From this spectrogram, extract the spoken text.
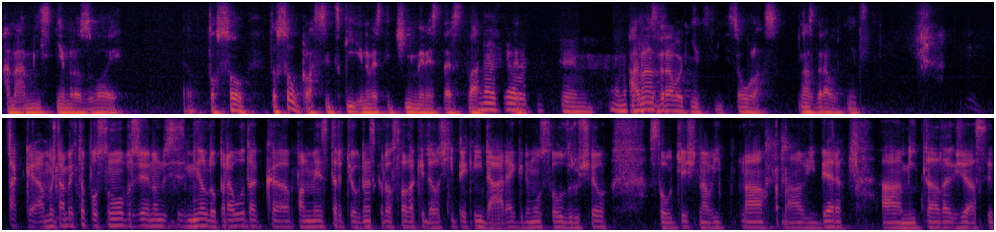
a na místním rozvoji. Jo, to, jsou, to jsou klasický investiční ministerstva. Na zdravotnictví. A na zdravotnictví, souhlas. Na zdravotnictví. Tak já možná bych to posunul, protože jenom když jsi zmínil dopravu, tak eh, pan minister Ťok dneska dostal taky další pěkný dárek, kdy mu soud zrušil soutěž na, vý, na, na výběr a mýta, takže asi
